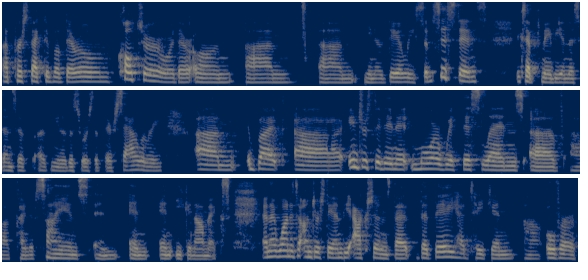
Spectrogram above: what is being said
a perspective of their own culture or their own um, um, you know daily subsistence except maybe in the sense of, of you know the source of their salary. Um, but uh, interested in it more with this lens of uh, kind of science and, and and economics. And i wanted to understand the actions that that they had taken uh, over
